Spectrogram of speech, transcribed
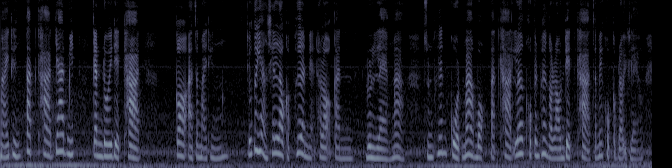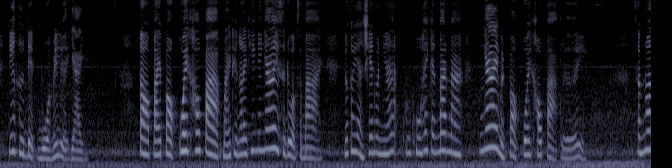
หมายถึงตัดขาดญาติมิตรกันโดยเด็ดขาด ก็อาจจะหมายถึง ยกตัวอย่างเช่นเรากับเพื่อนเนี่ยทะเลาะกันรุนแรงมาก จนเพื่อนโกรธมากบอกตัดขาดเลิกคบเป็นเพื่อนกับเราเด็ดขาดจะไม่คบกับเราอีกแล้ว นี่คือเด็ดบัวไม่เหลือใยต่อไปปอกกล้วยเข้าปากหมายถึงอะไรที่ง่าย ๆ สะดวกสบาย ยกตัวอย่างเช่นวันนี้คุณครูให้กันบ้านมา ง่ายเหมือนปอกกล้วยเข้าปากเลยสำนวน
